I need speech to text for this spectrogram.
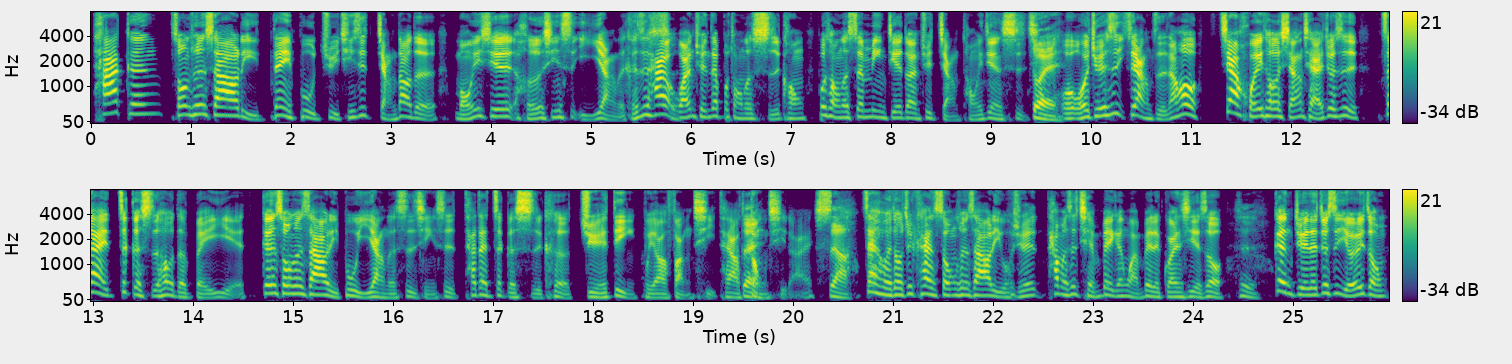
他跟松村沙织里那部剧其实讲到的某一些核心是一样的，可是他完全在不同的时空、不同的生命阶段去讲同一件事情。对，我我觉得是这样子。然后现在回头想起来，就是在这个时候的北野跟松村沙织里不一样的事情是，他在这个时刻决定不要放弃，他要动起来。是啊，再回头去看松村沙织里，我觉得他们是前辈跟晚辈的关系的时候，是更觉得就是有一种。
